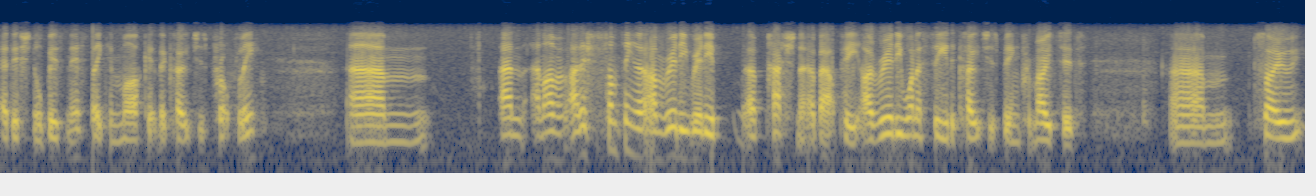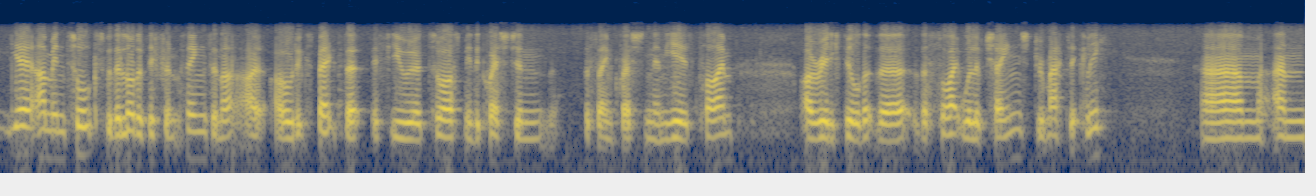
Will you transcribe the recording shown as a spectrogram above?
additional business. They can market the coaches properly. Um, and and I'm, this is something that I'm really really uh, passionate about, Pete. I really want to see the coaches being promoted. Um, so yeah, I'm in talks with a lot of different things, and I, I, I, would expect that if you were to ask me the question, the same question in a year's time, I really feel that the the site will have changed dramatically, um, and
